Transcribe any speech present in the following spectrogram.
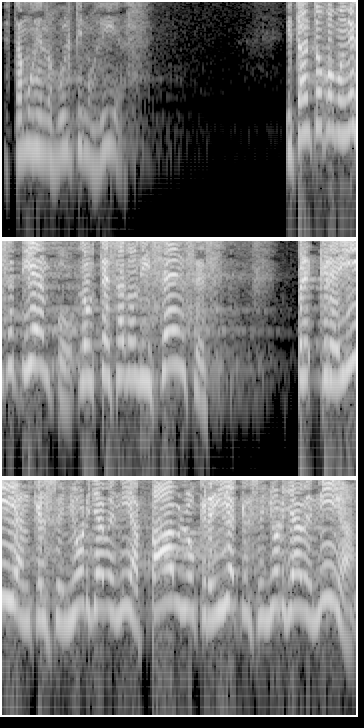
Estamos en los últimos días. Y tanto como en ese tiempo los tesalonicenses creían que el Señor ya venía, Pablo creía que el Señor ya venía.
